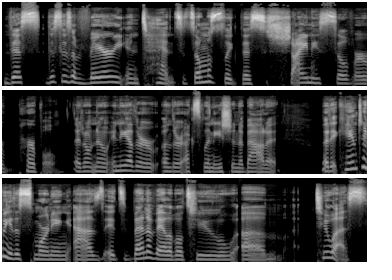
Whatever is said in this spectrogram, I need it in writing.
This this is a very intense. It's almost like this shiny silver purple. I don't know any other other explanation about it, but it came to me this morning as it's been available to um, to us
